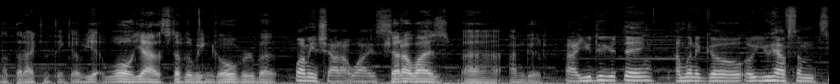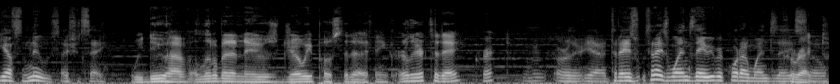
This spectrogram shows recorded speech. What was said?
Not that I can think of. Yeah, well, yeah, stuff that we can go over, but Well, I mean, shout out wise. shout out wise, uh, I'm good. Uh, you do your thing. I'm gonna go. Oh, you have some. You have some news, I should say. We do have a little bit of news. Joey posted it, I think, earlier today, correct? Earlier, yeah. Today's today's Wednesday. We record on Wednesday. Correct. So,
